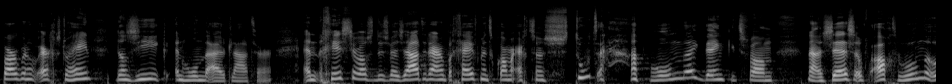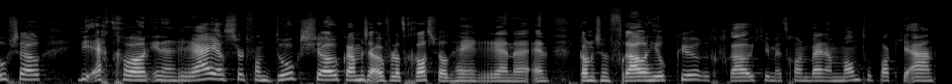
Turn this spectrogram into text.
park ben of ergens doorheen, dan zie ik een hondenuitlater. En gisteren was het dus, wij zaten daar en op een gegeven moment kwam er echt zo'n stoet aan honden. Ik denk iets van, nou, zes of acht honden of zo. Die echt gewoon in een rij, als een soort van dogshow, kwamen ze over dat grasveld heen rennen. En er kwam dus een vrouw, een heel keurig vrouwtje met gewoon bijna een mantelpakje aan.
